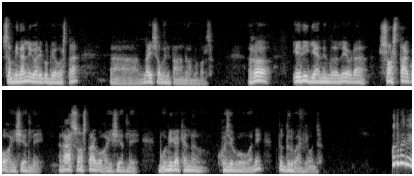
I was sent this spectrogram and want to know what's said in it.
संविधानले गरेको व्यवस्था आ, लाई सबैले पालन गर्नुपर्छ। र यदि ज्ञानेन्द्रले एउटा संस्थाको हैसियतले राज संस्थाको हैसियतले भूमिका खेल्न खोजेको हो भने त्यो दुर्भाग्य हुन्छ। कतिपयले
